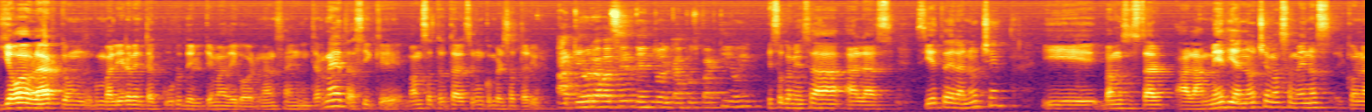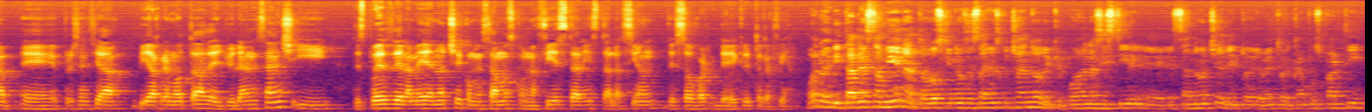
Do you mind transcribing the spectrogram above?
Yo voy a hablar con, con Valeria Ventacur del tema de gobernanza en Internet, así que vamos a tratar de hacer un conversatorio. ¿A qué hora va a ser dentro del Campus Party hoy? Eso comienza a las 7 de la noche y vamos a estar a la medianoche más o menos con la eh, presencia vía remota de Julian Assange y después de la medianoche comenzamos con la fiesta de instalación de software de criptografía. Bueno, invitarles también a todos que nos están escuchando de que puedan asistir eh, esta noche dentro del evento del Campus Party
